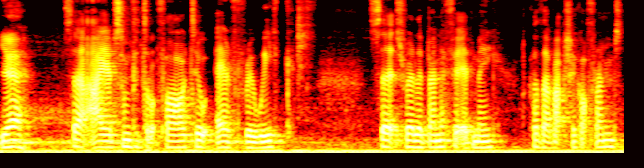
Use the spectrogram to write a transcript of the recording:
Yeah. So I had something to look forward to every week. So it's really benefited me because I've actually got friends.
